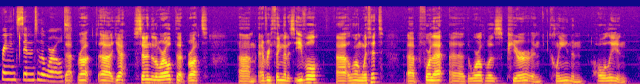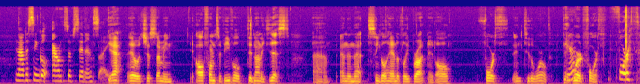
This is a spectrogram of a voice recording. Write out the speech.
bringing sin into the world. that brought, uh, yeah, sin into the world. That brought um, everything that is evil uh, along with it. Uh, before that, uh, the world was pure and clean and holy and Not a single ounce of sin in sight. Yeah, it was just, I mean, all forms of evil did not exist. Um, and then that single handedly brought it all forth into the world. Big Yeah. word, forth. Fourth.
